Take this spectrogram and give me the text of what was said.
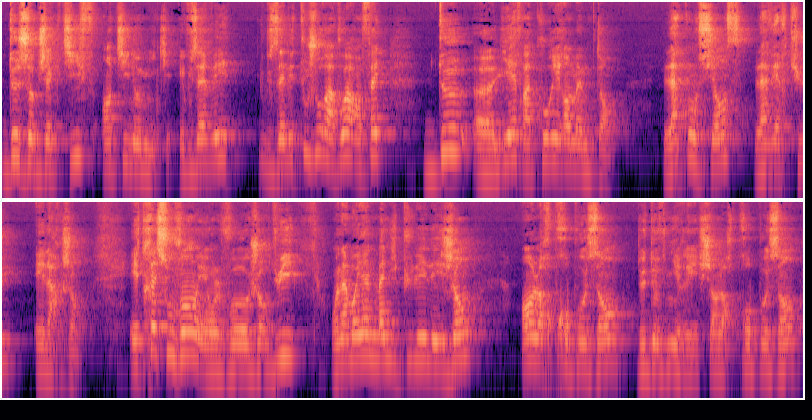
deux objectifs antinomiques et vous avez vous allez toujours avoir en fait deux euh, lièvres à courir en même temps la conscience, la vertu et l'argent. Et très souvent, et on le voit aujourd'hui, on a moyen de manipuler les gens en leur proposant de devenir riches, en leur proposant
